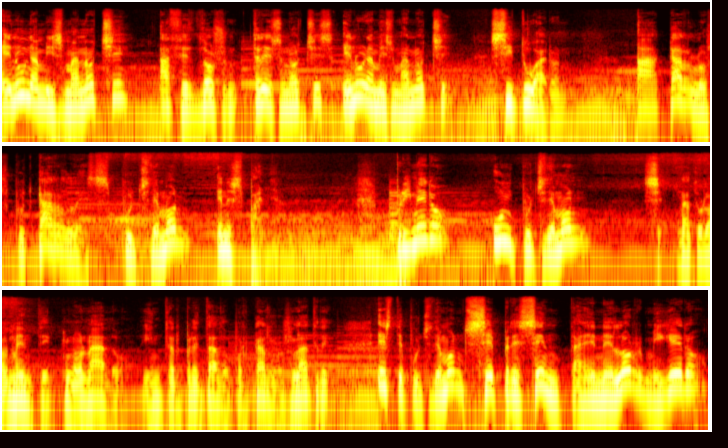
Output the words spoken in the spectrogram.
En una misma noche, hace dos, tres noches, en una misma noche, situaron a Carlos Carles Puigdemont en España. Primero, un Puigdemont, naturalmente clonado, interpretado por Carlos Latre, este Puigdemont se presenta en el hormiguero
